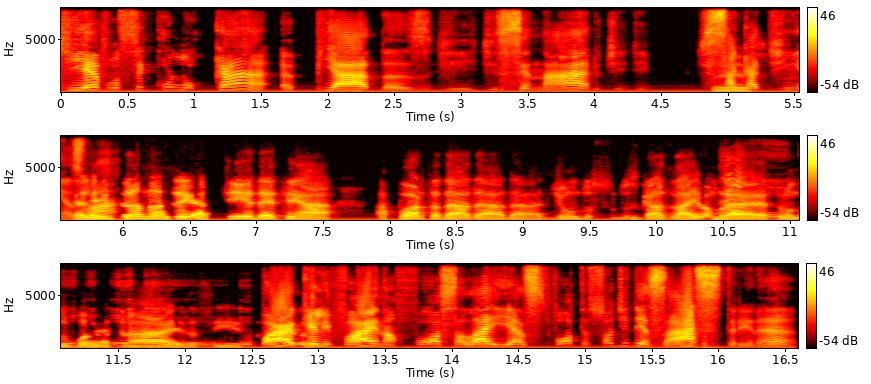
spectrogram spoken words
Que é você colocar uh, piadas de, de cenário, de, de, de sacadinhas Ela lá. entrando na delegacia, daí tem a a porta da, da, da, de um dos, dos casos lá e uma mulher o, tomando banho o, atrás, o, assim. O bar que ele vai na fossa lá e as fotos é só de desastre, né?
